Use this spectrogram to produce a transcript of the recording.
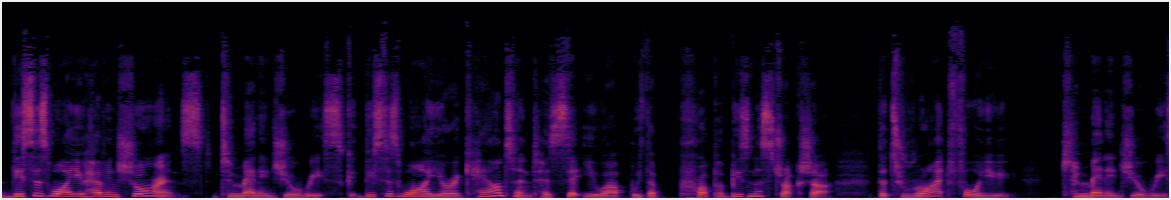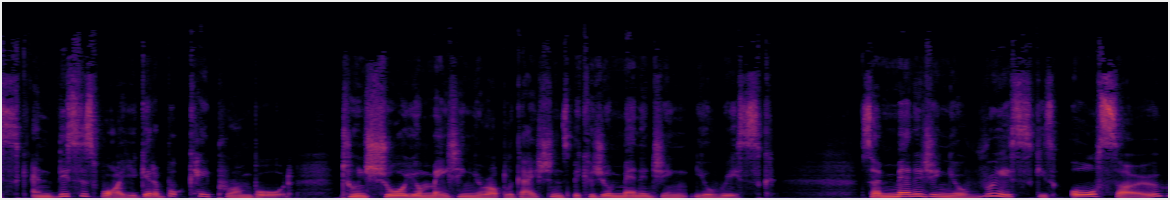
This is why you have insurance to manage your risk. This is why your accountant has set you up with a proper business structure that's right for you to manage your risk. And this is why you get a bookkeeper on board to ensure you're meeting your obligations because you're managing your risk. So, managing your risk is also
